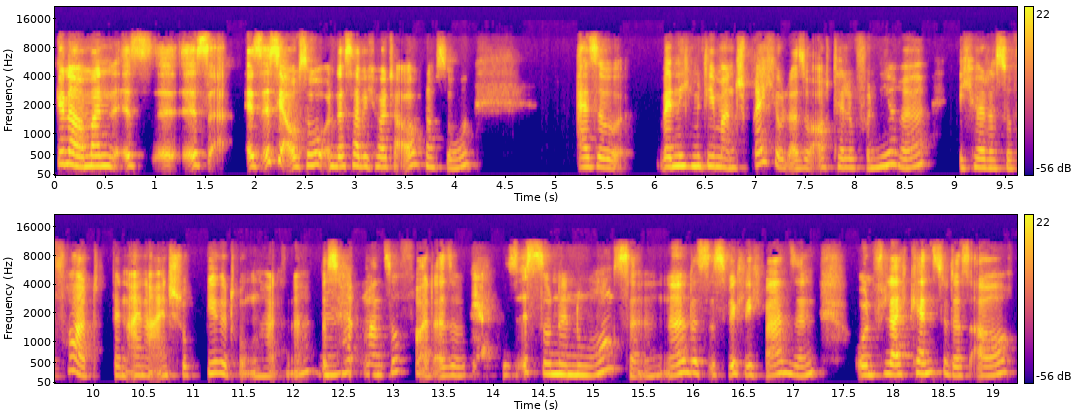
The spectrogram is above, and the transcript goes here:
genau, man ist, ist, es ist ja auch so, und das habe ich heute auch noch so. Also wenn ich mit jemandem spreche oder so auch telefoniere, ich höre das sofort, wenn einer einen Schluck Bier getrunken hat. Ne? Das mhm. hört man sofort. Also ja. das ist so eine Nuance. Ne? Das ist wirklich Wahnsinn. Und vielleicht kennst du das auch.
